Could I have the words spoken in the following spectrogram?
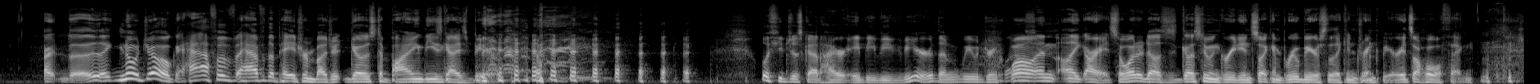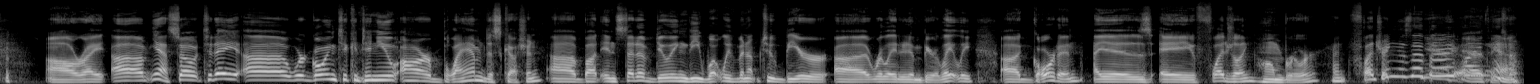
Uh, like no joke, half of half of the patron budget goes to buying these guys beer. Well, if you just got higher ABV beer, then we would drink less. Well, and like, all right. So what it does is it goes to ingredients, so I can brew beer, so they can drink beer. It's a whole thing. all right. Um, yeah. So today uh, we're going to continue our blam discussion, uh, but instead of doing the what we've been up to beer uh, related in beer lately, uh, Gordon is a fledgling home brewer. And fledgling is that the right yeah, I word? think so.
